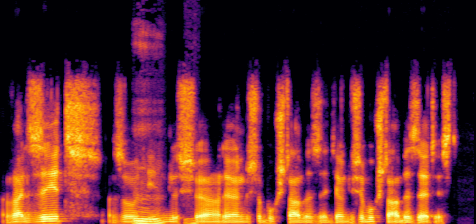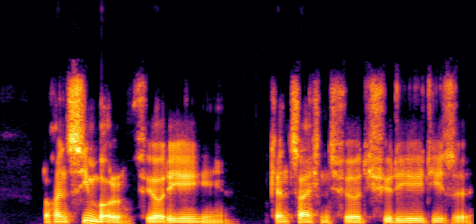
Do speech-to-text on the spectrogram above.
weil Z, also mhm. die englische, der englische Buchstabe Z, der englische Buchstabe Z ist doch ein Symbol für die Kennzeichen für die, für die, diese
